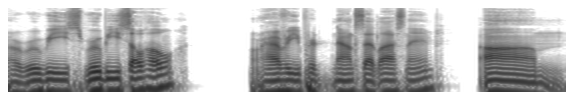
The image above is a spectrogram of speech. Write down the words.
or Ruby Ruby Soho or however you pronounce that last name. Um,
